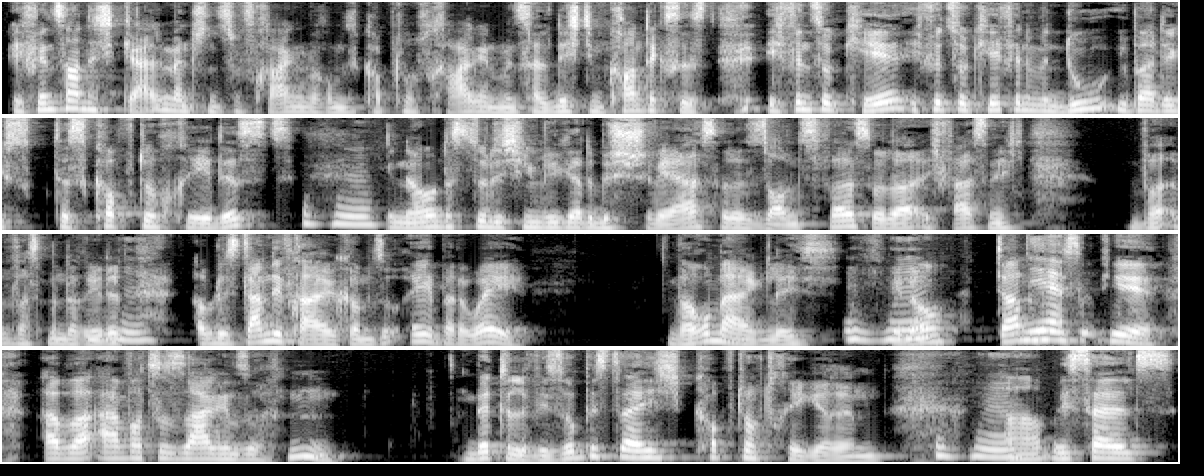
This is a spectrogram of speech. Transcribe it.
ich finde es auch nicht geil, Menschen zu fragen, warum sie Kopftuch tragen, wenn es halt nicht im Kontext ist. Ich finde es okay, ich würde es okay finden, wenn du über das, das Kopftuch redest, mhm. genau, dass du dich irgendwie gerade beschwerst oder sonst was oder ich weiß nicht, was man da redet. Mhm. Aber dass dann die Frage kommt, so, hey, by the way, warum eigentlich? Mhm. Genau, dann yeah. ist okay. Aber einfach zu sagen, so, hm, Bitte, wieso bist du eigentlich Kopftuchträgerin? Mhm. Ähm, ist halt,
